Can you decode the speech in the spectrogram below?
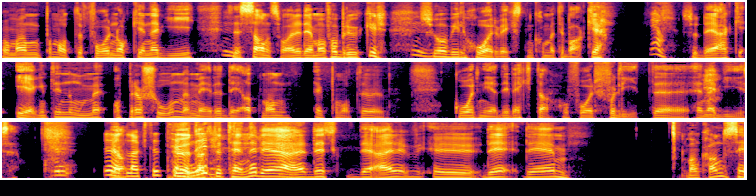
og man på en måte får nok energi, det samsvarer det man forbruker, så vil hårveksten komme tilbake. Ja. Så det er ikke egentlig noe med operasjon, men mer det at man eh, på en måte går ned i vekt da, og får for lite energi i seg. Men ødelagte tenner Ødelagte tenner, det er, det, det er øh, det, det Man kan se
